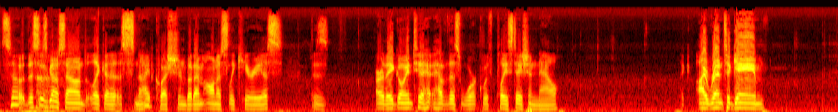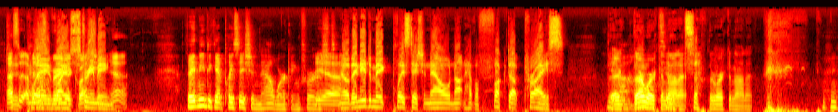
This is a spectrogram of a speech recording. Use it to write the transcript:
So this is going to sound like a snide question, but I'm honestly curious: is are they going to have this work with PlayStation Now? Like, I rent a game. That's to a, I mean that's a very via good streaming. Yeah. They need to get PlayStation Now working first. Yeah. No, they need to make PlayStation Now not have a fucked up price. They're Yeah, they're um, working so- on it. so- They're working on it.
